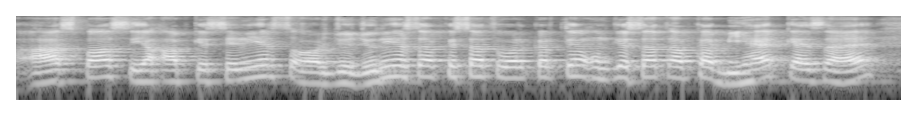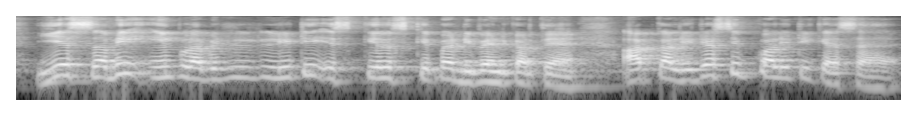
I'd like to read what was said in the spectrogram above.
आसपास या आपके सीनियर्स और जो जूनियर्स आपके साथ वर्क करते हैं, उनके साथ आपका बिहेव कैसा है? ये सभी एम्प्लॉयबिलिटी स्किल्स के पर डिपेंड करते हैं। आपका लीडरशिप क्वालिटी कैसा है?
